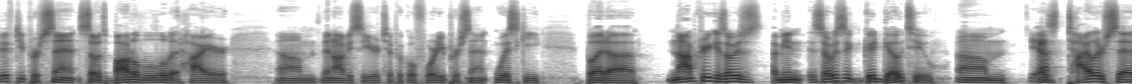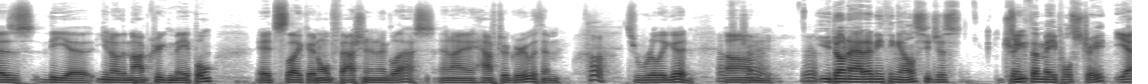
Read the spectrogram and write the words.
50%, so it's bottled a little bit higher um, than obviously your typical 40% whiskey. But uh, Knob Creek is always, I mean, it's always a good go-to. Um, Yeah. As Tyler says, the uh, you know the Knob Creek Maple, it's like an old fashioned in a glass, and I have to agree with him. Huh. It's really good. I'll have to try Um. Yeah. You don't add anything else. You just drink you- the maple straight. Yeah,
